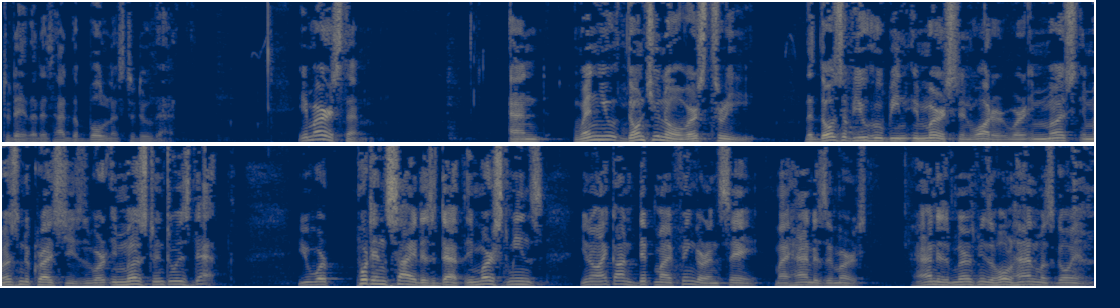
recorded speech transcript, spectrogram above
today that has had the boldness to do that. Immerse them. And when you, don't you know, verse 3, that those of you who've been immersed in water were immersed, immersed into Christ Jesus, were immersed into his death. You were put inside his death. Immersed means you know, I can't dip my finger and say my hand is immersed. Hand is immersed means the whole hand must go in.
